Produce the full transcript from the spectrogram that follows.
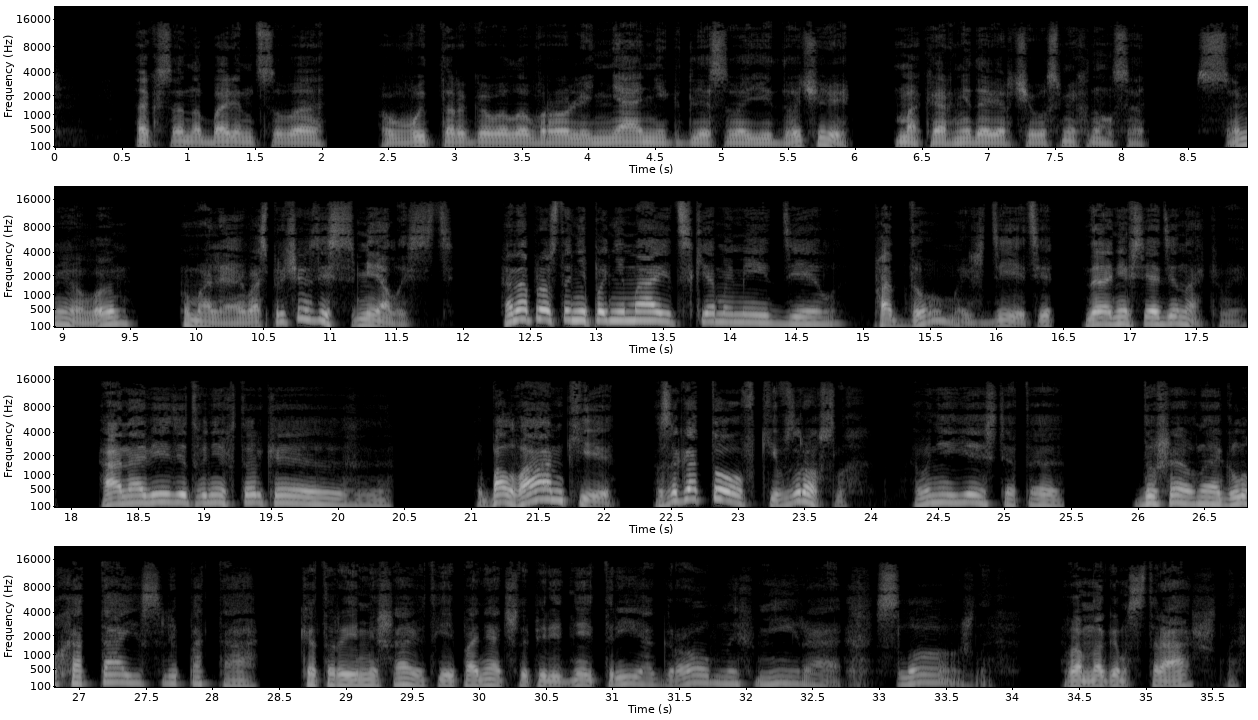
Оксана Баренцева выторговала в роли нянек для своей дочери? Макар недоверчиво усмехнулся. Смело. Умоляю вас, при чем здесь смелость? Она просто не понимает, с кем имеет дело. Подумаешь, дети, да они все одинаковые. Она видит в них только э, болванки, заготовки взрослых. В ней есть эта душевная глухота и слепота, которые мешают ей понять, что перед ней три огромных мира, сложных, во многом страшных.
